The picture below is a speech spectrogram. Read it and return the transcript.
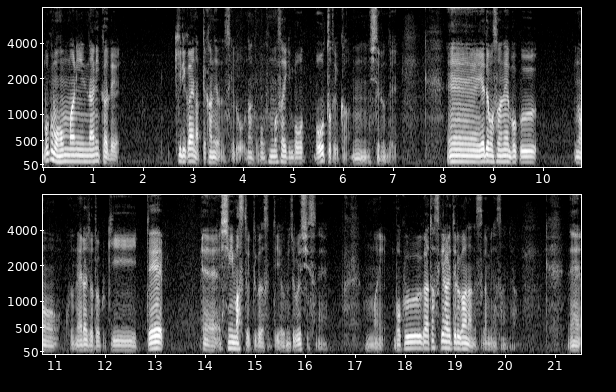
僕もほんまに何かで切り替えなって感じなんですけどなんかほんま最近ぼぼーっとというか、うん、してるんで。えー、いやでもそれね僕のこのねラジオトーク聞いてえー、染みますと言ってくださってめっちゃ嬉しいですね。ほんまに。僕が助けられてる側なんですが皆さんには。ね。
